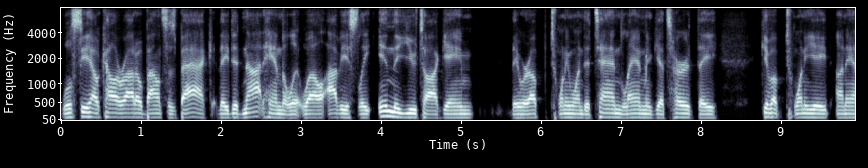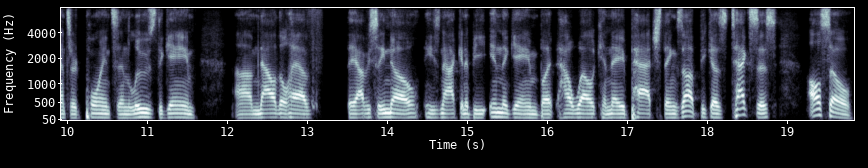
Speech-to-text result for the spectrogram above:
We'll see how Colorado bounces back. They did not handle it well, obviously, in the Utah game. They were up 21 to 10. Landman gets hurt. They give up 28 unanswered points and lose the game. Um, now they'll have, they obviously know he's not going to be in the game, but how well can they patch things up? Because Texas also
